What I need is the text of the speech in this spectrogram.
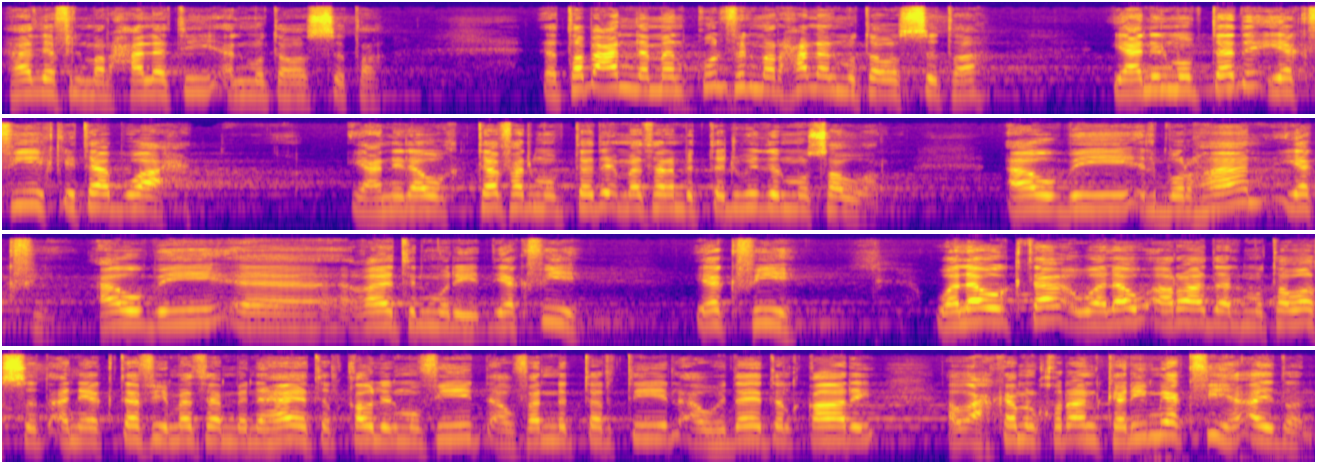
هذا في المرحلة المتوسطة. طبعا لما نقول في المرحلة المتوسطة يعني المبتدئ يكفيه كتاب واحد. يعني لو اكتفى المبتدئ مثلا بالتجويد المصور أو بالبرهان يكفي. أو بغاية المريد يكفيه. يكفيه. ولو ولو أراد المتوسط أن يكتفي مثلا بنهاية القول المفيد أو فن الترتيل أو هداية القارئ أو أحكام القرآن الكريم يكفيه أيضا.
